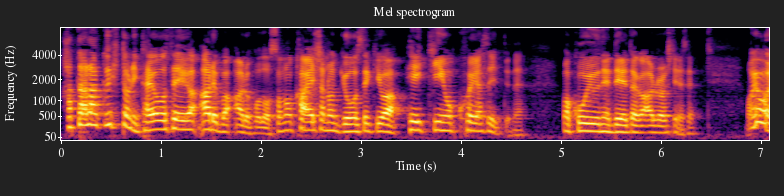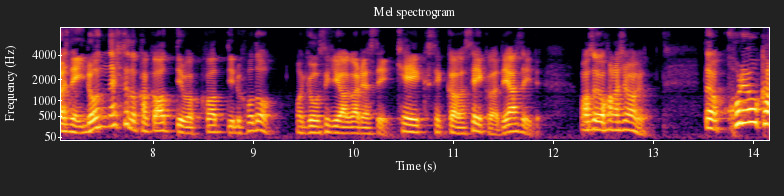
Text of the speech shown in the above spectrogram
働く人に多様性があればあるほど、その会社の業績は平均を超えやすいってね、まあこういうね、データがあるらしいんですね。まあ、要はですね、いろんな人と関わっていれば関わっているほど、まあ、業績が上がりやすい、経営、成果が、成果が出やすいって。まあそういうお話なわけです。だからこれを考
